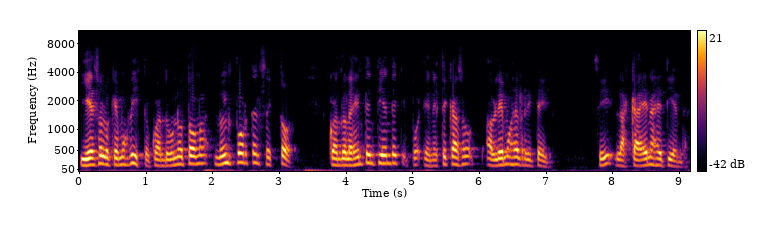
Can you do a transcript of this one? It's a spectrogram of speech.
Y eso es lo que hemos visto. Cuando uno toma, no importa el sector, cuando la gente entiende que, en este caso, hablemos del retail, ¿sí? las cadenas de tienda.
